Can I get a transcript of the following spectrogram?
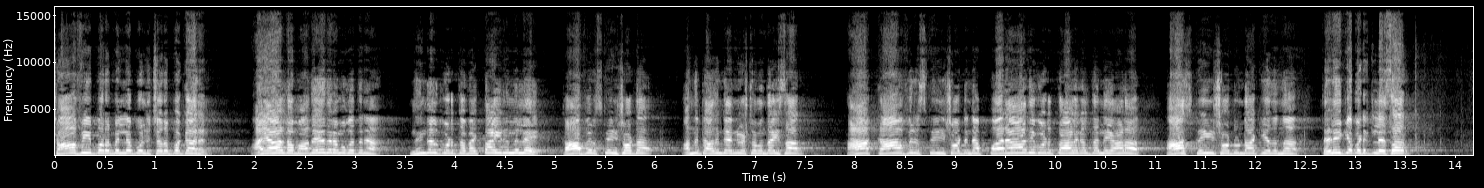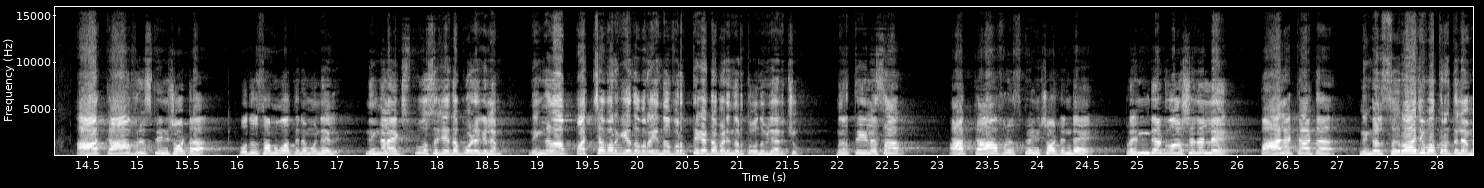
ഷാഫി പറമ്പിലെ പോലെ ചെറുപ്പക്കാരൻ അയാളുടെ മതേതര മുഖത്തിന് നിങ്ങൾ കൊടുത്ത വ്യക്തമായിരുന്നില്ലേ? കാഫിർ സ്ക്രീൻഷോട്ട് എന്നിട്ട് അതിന്റെ അന്വേഷണം എന്തായി സാർ? ആ കാഫിർ സ്ക്രീൻഷോട്ടിന്റെ പരാതി കൊടുത്ത ആളുകൾ തന്നെയാണ് ആ സ്ക്രീൻഷോട്ട് ഉണ്ടാക്കിയതെന്ന് തെളിയിക്കപ്പെട്ടിട്ടില്ലേ സാർ? ആ കാഫിർ സ്ക്രീൻഷോട്ട് പൊതുസമൂഹത്തിന് മുന്നിൽ നിങ്ങളെ എക്സ്പോസ് ചെയ്തപ്പോഴെങ്കിലും നിങ്ങൾ ആ പച്ചവർഗീയത പറയുന്ന വൃത്തികെട്ട പണി നിർത്തുമെന്ന് വിചാരിച്ചു. നിർത്തിയില്ല സാർ. ആ കാഫർ സ്ക്രീൻഷോട്ടിന്റെ പ്രിന്റഡ് വേർഷൻ അല്ലേ പാലക്കാട്ട് നിങ്ങൾ സിറാജ് പത്രത്തിലും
